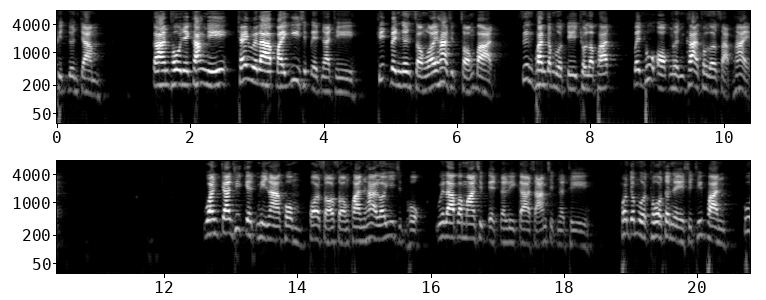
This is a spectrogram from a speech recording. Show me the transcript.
ผิดเรือนจำ การโทรในครั้งนี้ใช้เวลาไป 21 นาที คิดเป็นเงิน 252 บาท ซึ่งพันตำรวจตรีชลพัฒน์เป็นผู้ออกเงินค่าโทรศัพท์ให้ วันจันทร์ที่ 7 มีนาคม พศ 2526 เวลาประมาณ 11นาฬิกา30 นาทีพลตำรวจโทเสน่ห์สิทธิพันธ์ผู้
